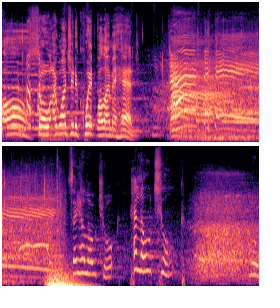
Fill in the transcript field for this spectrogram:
Oh, so I want you to quit while I'm ahead. Say hello, Chuck. Hello, Chuck. No,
